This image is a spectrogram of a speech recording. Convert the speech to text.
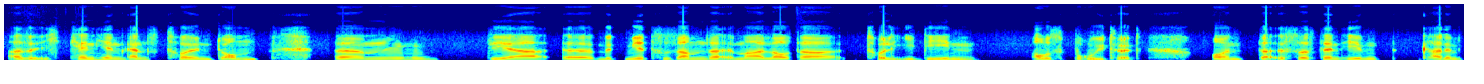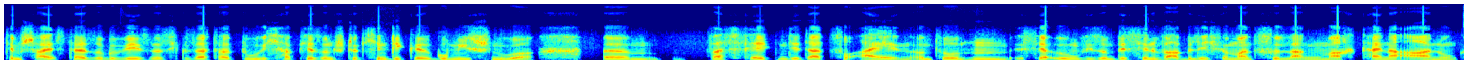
Also ich kenne hier einen ganz tollen Dom, ähm, der äh, mit mir zusammen da immer lauter tolle Ideen ausbrütet. Und da ist das dann eben gerade mit dem Scheißteil so gewesen, dass ich gesagt habe, du, ich habe hier so ein Stückchen dicke Gummischnur. Ähm, was fällt denn dir dazu ein? Und so, hm, ist ja irgendwie so ein bisschen wabbelig, wenn man es zu lang macht, keine Ahnung.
